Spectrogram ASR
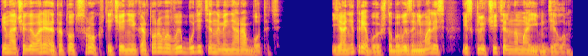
Иначе говоря, это тот срок, в течение которого вы будете на меня работать. Я не требую, чтобы вы занимались исключительно моим делом.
